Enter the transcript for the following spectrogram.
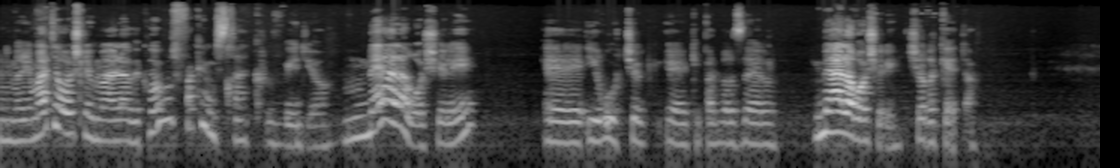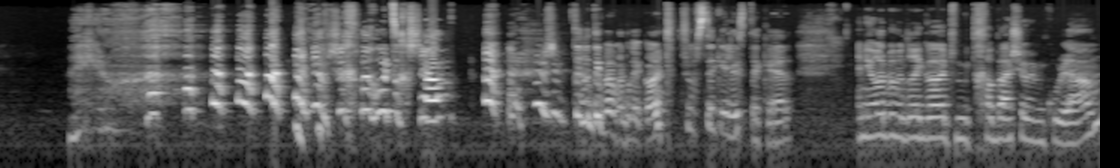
אני מרימה את הראש למעלה, וכמו בפאקינג משחק וידאו, מעל הראש שלי, אה, עירות של אה, כיפת ברזל, מעל הראש שלי, של רקטה. אני כאילו, אני אמשיך לרוץ עכשיו. פשוט תרדי במדרגות, תפסיקי להסתכל. אני יורדת במדרגות ומתחבא שם עם כולם.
